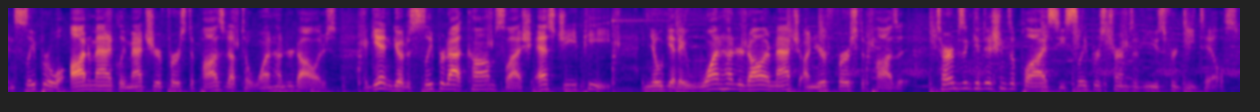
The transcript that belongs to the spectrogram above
and Sleeper will automatically match your first deposit up to $100. Again, go to sleeper.com slash SGP, and you'll get a $100 match on your first deposit. Terms and conditions apply. See Sleeper's terms of use for details.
